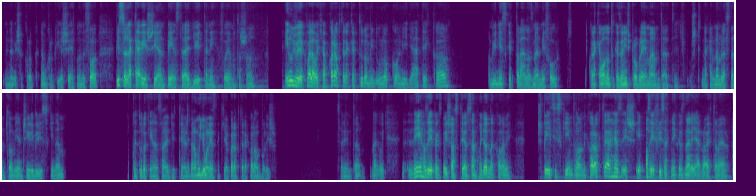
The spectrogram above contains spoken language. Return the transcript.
nem is akarok, nem akarok hülyeséget mondani, szóval viszonylag kevés ilyen pénzt lehet gyűjteni folyamatosan. Én úgy vagyok vele, hogyha a karaktereket tudom mind lokkolni így játékkal, ami úgy néz ki, talán az menni fog, akkor nekem mondottuk, ezzel nincs problémám, tehát így most nekem nem lesz nem tudom milyen chili skinem, akkor tudok én ezzel együtt élni, mert amúgy jól néznek ki a karakterek alapból is. Szerintem. Meg úgy, néha az apex is azt érzem, hogy adnak valami spéci skint valami karakterhez, és én azért fizetnék, hogy ez ne legyen rajta, mert,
